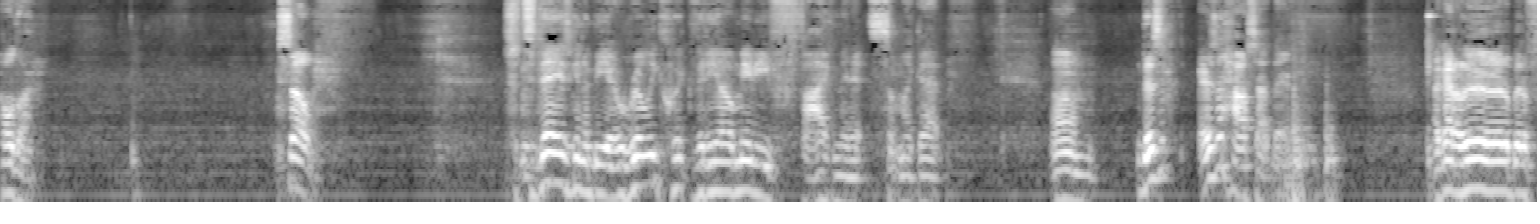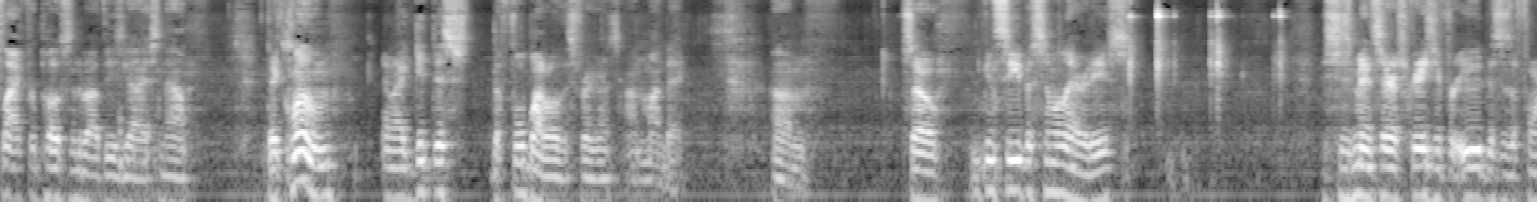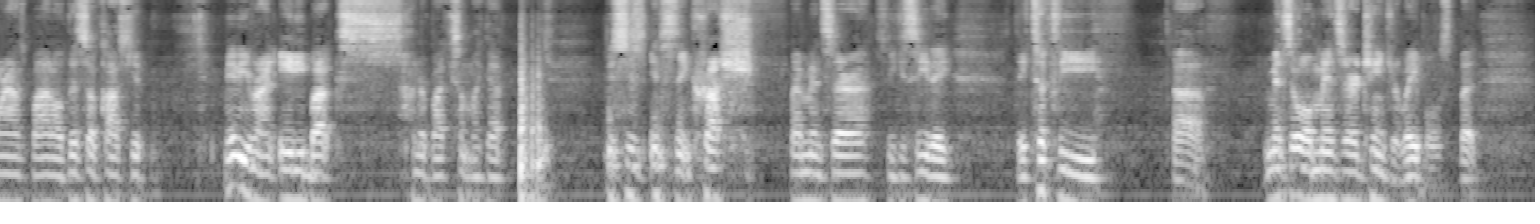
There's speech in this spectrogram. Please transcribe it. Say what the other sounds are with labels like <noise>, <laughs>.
hold on. So, so today is going to be a really quick video, maybe five minutes, something like that. Um, there's, there's a house out there. I got a little bit of flack for posting about these guys. Now, they clone, and I get this, the full bottle of this fragrance on Monday. Um, so, you can see the similarities. This is Mancera's Crazy for Oud. This is a four ounce bottle. This will cost you maybe around 80 bucks, 100 bucks, something like that. This is Instant Crush by Mancera. So you can see they they took the uh, Mancera, well, Mancera changed their labels, but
